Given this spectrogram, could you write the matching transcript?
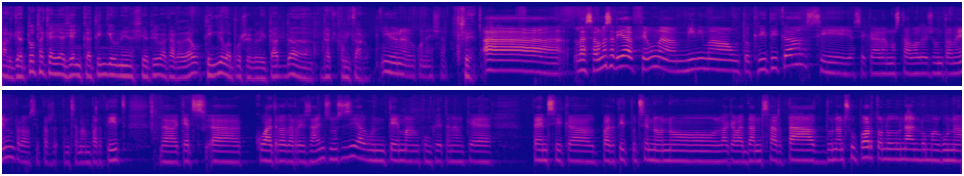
perquè tota aquella gent que tingui una iniciativa a Cardedeu tingui la possibilitat d'explicar-ho. De, I donar-ho a conèixer. Sí. Uh, la segona seria fer una mínima autocrítica, si ja sé que ara no estava a l'Ajuntament, però si pensem en partit, d'aquests uh, quatre darrers anys. No sé si hi ha algun tema en concret en el que pensi que el partit potser no, no l'ha acabat d'encertar donant suport o no donant-lo amb, alguna,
